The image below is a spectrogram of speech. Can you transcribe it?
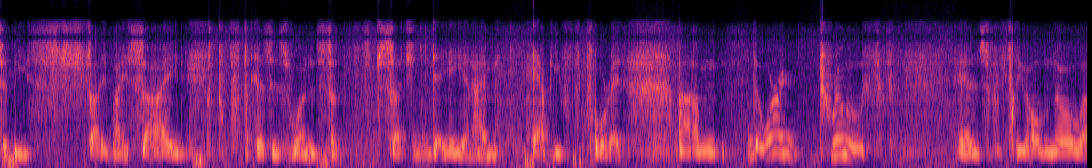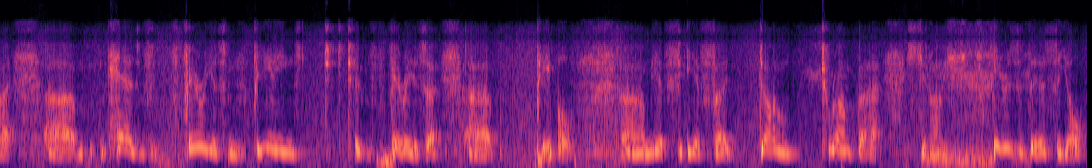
to be side by side. This is one such, such day, and I'm happy for it. Um, the word truth as we all know, uh, um, has various meanings to various uh, uh, people. Um, if if uh, Donald Trump, uh, you know, hears this, he'll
